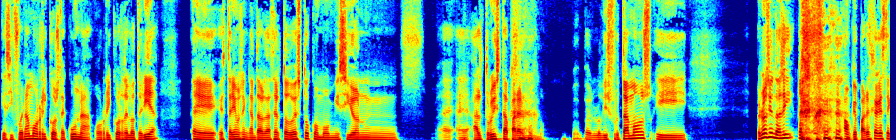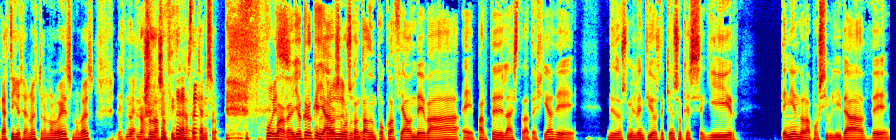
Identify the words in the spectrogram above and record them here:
que si fuéramos ricos de cuna o ricos de lotería, eh, estaríamos encantados de hacer todo esto como misión eh, eh, altruista para el mundo. Lo disfrutamos y... Pero no siendo así, aunque parezca que este castillo sea nuestro, no lo es, no lo es. No, son las oficinas de Kenso. Pues, bueno, pero yo creo que pues ya os hemos contado un poco hacia dónde va parte de la estrategia de, de 2022 de Kenso, que es seguir teniendo la posibilidad de,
